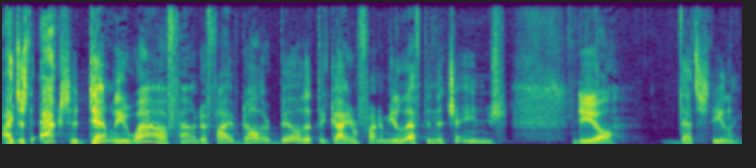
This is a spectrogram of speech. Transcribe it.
I just accidentally, wow, found a $5 bill that the guy in front of me left in the change deal. That's stealing.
